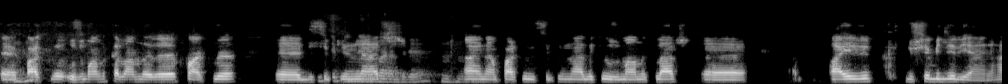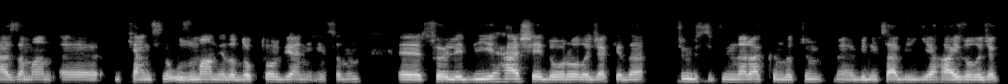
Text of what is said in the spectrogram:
E, farklı uzmanlık alanları, farklı e, disiplinler, aynen farklı disiplinlerdeki uzmanlıklar e, ayrılık düşebilir yani. Her zaman e, kendisine uzman ya da doktor diyen insanın e, söylediği her şey doğru olacak ya da tüm disiplinler hakkında tüm e, bilimsel bilgiye haiz olacak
